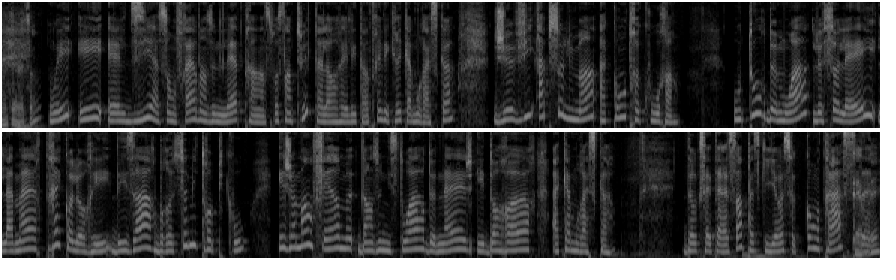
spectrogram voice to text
Intéressant. Oui, et elle dit à son frère dans une lettre en 68, alors elle est en train d'écrire Kamouraska, Je vis absolument à contre-courant. Autour de moi, le soleil, la mer très colorée, des arbres semi-tropicaux, et je m'enferme dans une histoire de neige et d'horreur à Kamouraska. Donc, c'est intéressant parce qu'il y a ce contraste Ben ouais.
